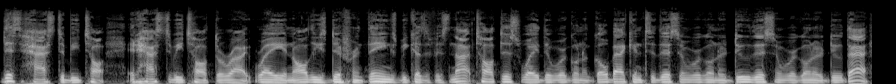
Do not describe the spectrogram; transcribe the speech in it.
This has to be taught. It has to be taught the right way and all these different things because if it's not taught this way then we're going to go back into this and we're going to do this and we're going to do that.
